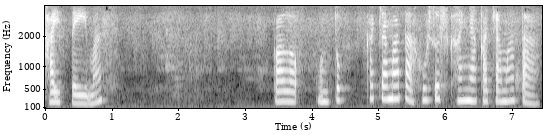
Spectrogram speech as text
haiteimas kalau untuk kacamata khusus hanya kacamata.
